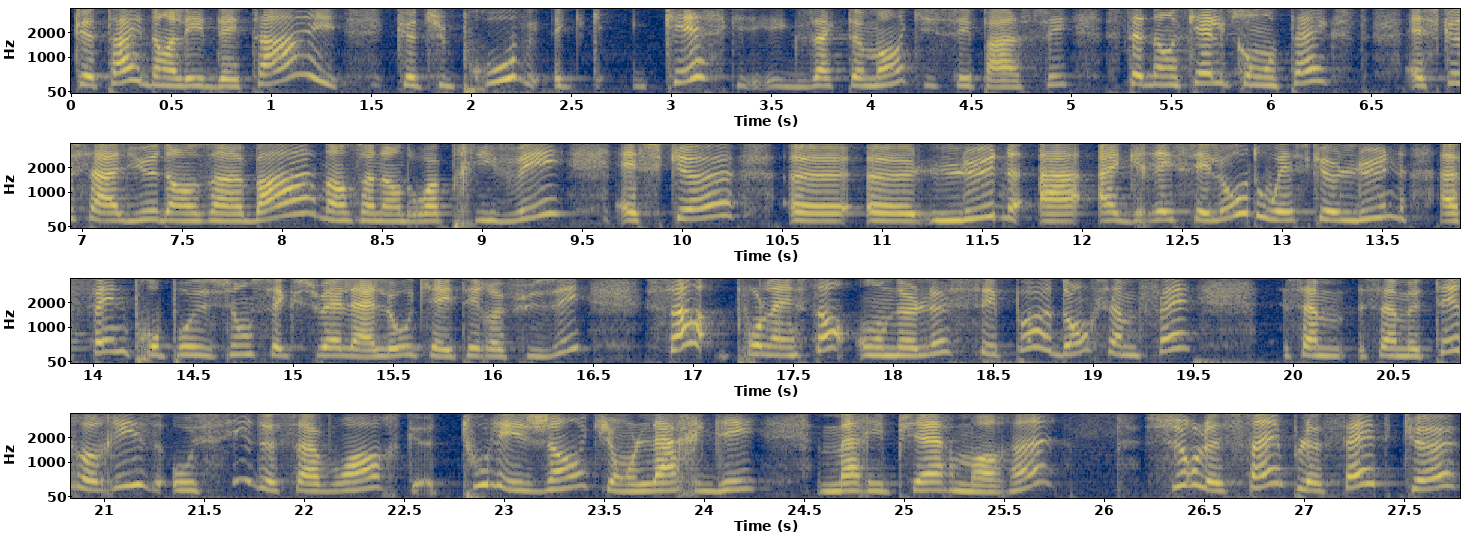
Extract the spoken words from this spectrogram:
que tu ailles dans les détails, que tu prouves qu'est-ce qui, exactement qui s'est passé? C'était dans quel contexte? Est-ce que ça a lieu dans un bar, dans un endroit privé? Est-ce que euh, euh, l'une a agressé l'autre ou est-ce que l'une a fait une proposition sexuelle à l'autre qui a été refusée? Ça, pour l'instant, on ne le sait pas. Donc, ça me fait ça, ça me terrorise aussi de savoir que tous les gens qui ont largué Marie-Pierre Morin, sur le simple fait que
